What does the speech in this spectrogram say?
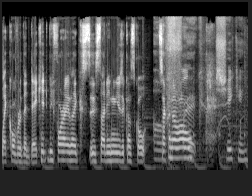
like over the decade before I like studied music in school. Second of all, Oh, shaking.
